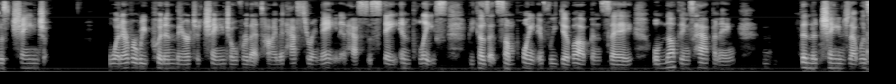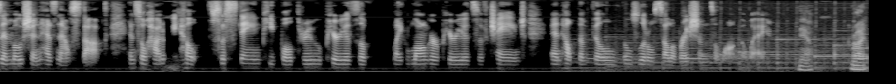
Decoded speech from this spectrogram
this change whatever we put in there to change over that time, it has to remain. It has to stay in place because at some point, if we give up and say, well, nothing's happening, then the change that was in motion has now stopped. And so, how do we mm-hmm. help sustain people through periods of like longer periods of change and help them feel those little celebrations along the way? Yeah, right.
